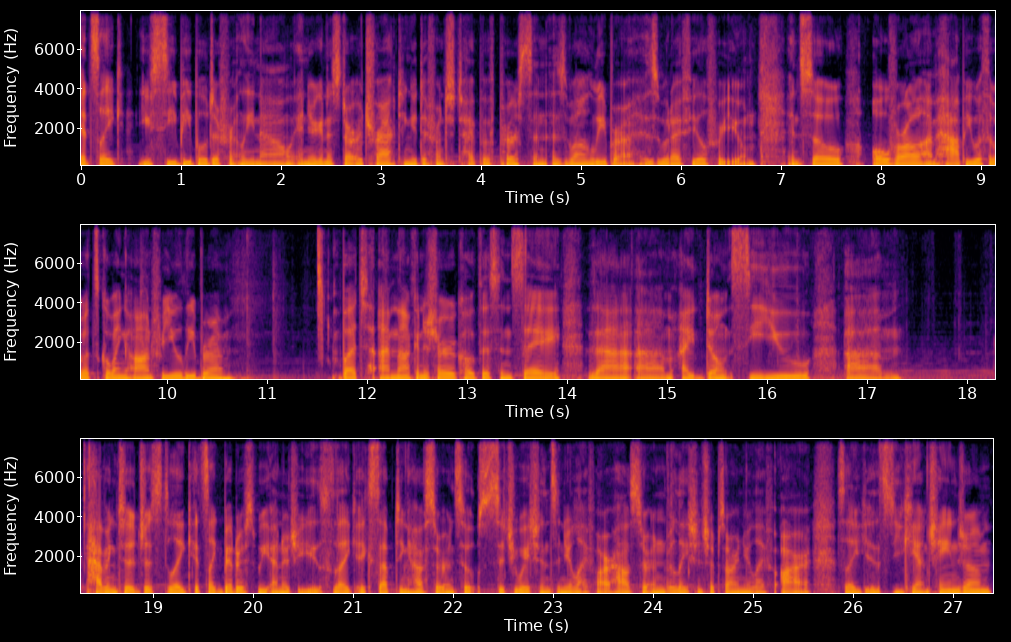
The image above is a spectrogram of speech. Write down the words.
It's like you see people differently now and you're going to start attracting a different type of person as well, Libra, is what I feel for you. And so overall, I'm happy with what's going on for you, Libra but I'm not going to sugarcoat this and say that um, I don't see you um, having to just like it's like bittersweet energies, like accepting how certain situations in your life are, how certain relationships are in your life are. It's like it's you can't change them,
